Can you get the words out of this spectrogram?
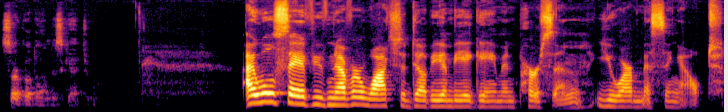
circled on the schedule? I will say if you've never watched a WNBA game in person, you are missing out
